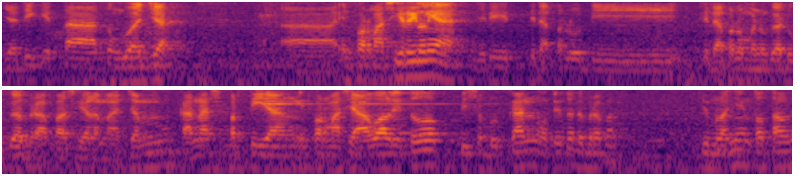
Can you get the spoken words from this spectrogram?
jadi kita tunggu aja uh, informasi realnya. Jadi tidak perlu di tidak perlu menduga-duga berapa segala macam, karena seperti yang informasi awal itu disebutkan waktu itu ada berapa jumlahnya yang total?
